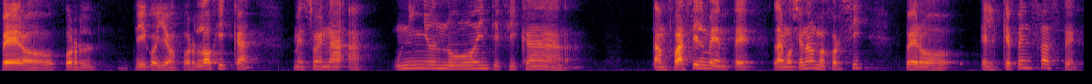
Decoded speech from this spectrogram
pero por, digo yo, por lógica, me suena a un niño no identifica tan fácilmente, la emoción a lo mejor sí, pero el qué pensaste,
